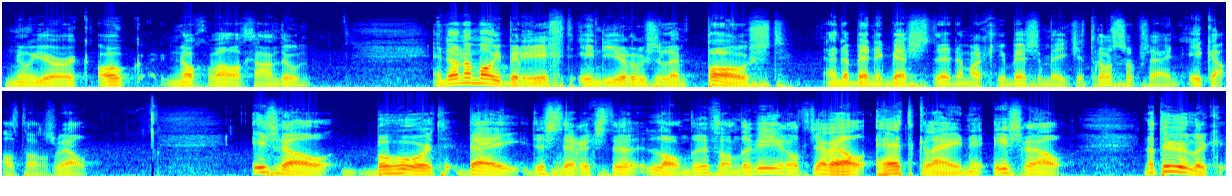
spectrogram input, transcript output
New York ook nog wel gaan doen. En dan een mooi bericht in de Jeruzalem Post. En daar ben ik best, eh, daar mag je best een beetje trots op zijn. Ik althans wel. Israël behoort bij de sterkste landen van de wereld. Jawel, het kleine Israël. Natuurlijk,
